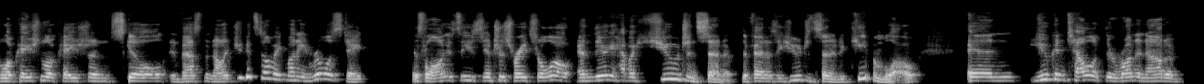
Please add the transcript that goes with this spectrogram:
location, location, skill, investment knowledge, you can still make money in real estate as long as these interest rates are low. And there you have a huge incentive. The Fed has a huge incentive to keep them low. And you can tell if they're running out of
